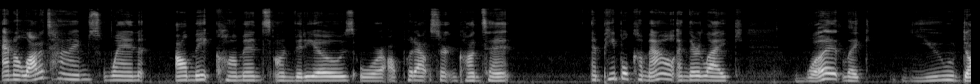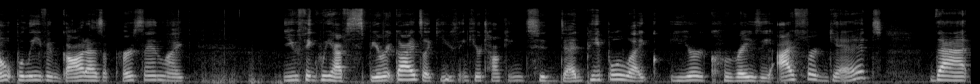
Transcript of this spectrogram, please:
and a lot of times when I'll make comments on videos or I'll put out certain content and people come out and they're like, What? Like, you don't believe in God as a person? Like, you think we have spirit guides? Like, you think you're talking to dead people? Like, you're crazy. I forget that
